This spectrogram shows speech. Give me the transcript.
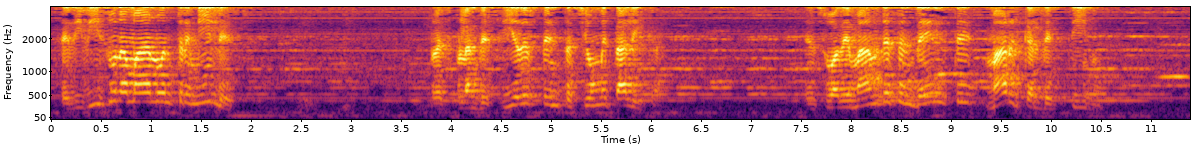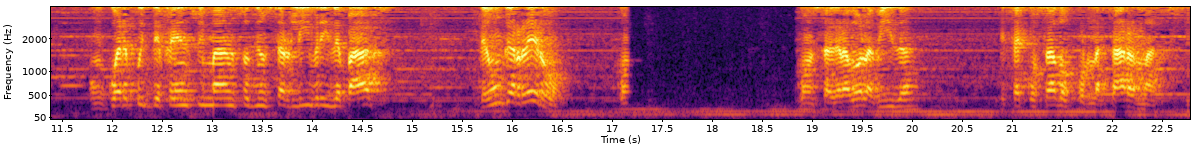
Se divisa una mano entre miles. Resplandecía de ostentación metálica. En su ademán descendente marca el destino. Un cuerpo indefenso y manso de un ser libre y de paz, de un guerrero consagrado a la vida, es acosado por las armas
